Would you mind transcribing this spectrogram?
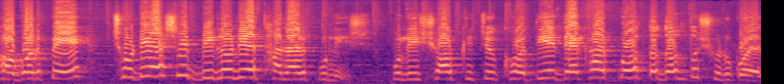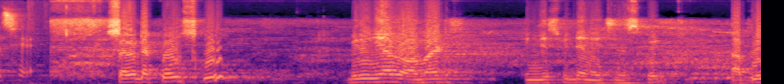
খবর পেয়ে ছুটে আসে বিলোনিয়া থানার পুলিশ। পুলিশ সবকিছু খতিয়ে দেখার পর তদন্ত শুরু করেছে। স্যার এটা কোন school? Belonia government English medium HS school. আপনি?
